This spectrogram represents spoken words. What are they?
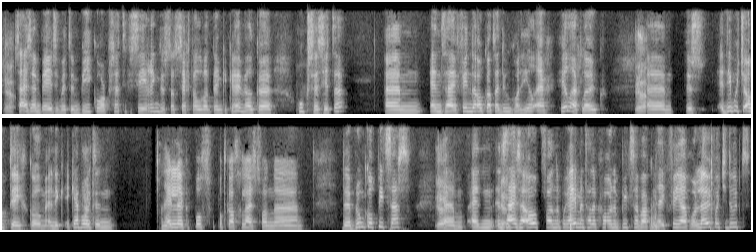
Ja. Zij zijn bezig met een B Corp certificering. Dus dat zegt al wat, denk ik, hè, welke hoek ze zitten. Um, en zij vinden ook wat wij doen gewoon heel erg, heel erg leuk. Ja. Um, dus die moet je ook tegenkomen. En ik, ik heb ja. ooit een, een hele leuke podcast geluisterd van uh, de bloemkoolpizza's. Ja. Um, en en ja. zij zei ook van op een gegeven moment had ik gewoon een pizzabak en zei ik vind jou gewoon leuk wat je doet.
